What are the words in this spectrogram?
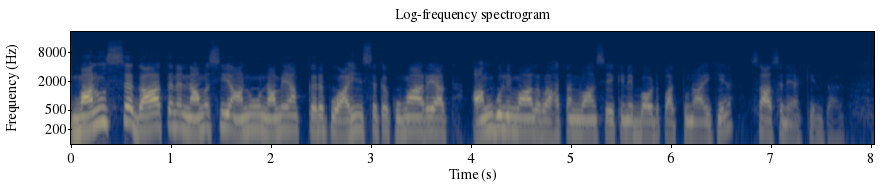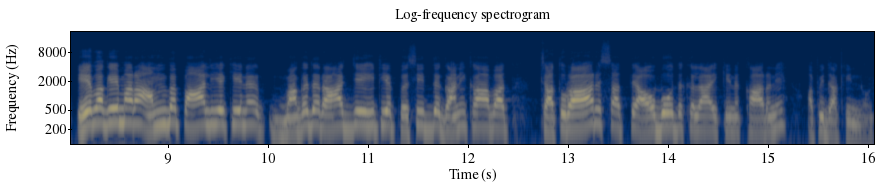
මනුස්ස ඝාතන නමසය අනු නමයක් කරපු අහිංසක කුමාරයත් අංගුලිමාල රහතන් වහන්සේ කෙනෙ බවට පත්වනායි කියන ශාසනයක් කියනතාල. ඒ වගේ මර අම්බ පාලිය කියන මගද රාජ්‍යය හිටිය ප්‍රසිද්ධ ගනිකාවත් චතුරාර් සත්‍යය අවබෝධ කලායි කියන කාරණය අපි දකින්න ඕන්.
